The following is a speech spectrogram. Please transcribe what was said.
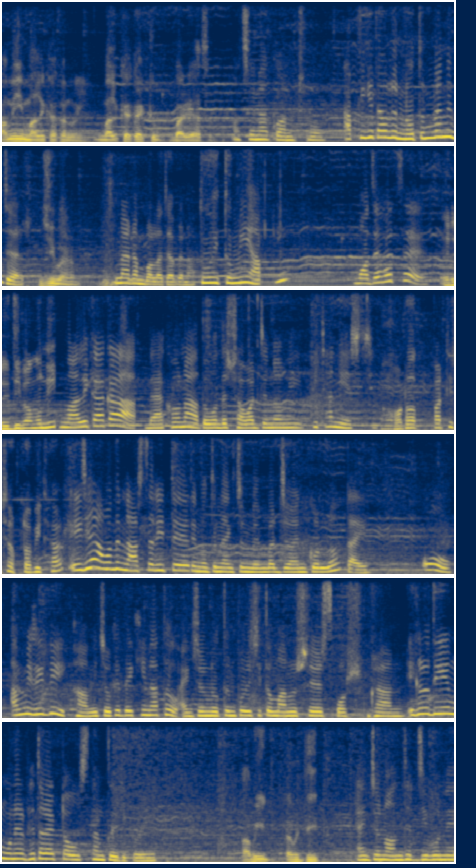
আমি মালিক কাকা নই। মালিক কাকা একটু বাইরে আছে। অচেনা কণ্ঠ। আপনি কি তাহলে নতুন ম্যানেজার? জি ম্যাডাম। ম্যাডাম বলা যাবে না। তুই তুমি আপনি? মজা হয়েছে? রিদিমামনি মালি কাকা দেখো না তোমাদের সবার জন্য আমি পিঠা নিয়ে এসেছি। হঠাৎ পাটি সাপটা পিঠা? এই যে আমাদের নার্সারিতে নতুন একজন মেম্বার জয়েন করল তাই। ও আমি রিদি। আমি চোখে দেখি না তো। একজন নতুন পরিচিত মানুষের স্পর্শ ঘ্রাণ। এগুলো দিয়ে মনের ভেতরে একটা অবস্থান তৈরি করি। আমি আমি দীপ। একজন অন্ধের জীবনে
